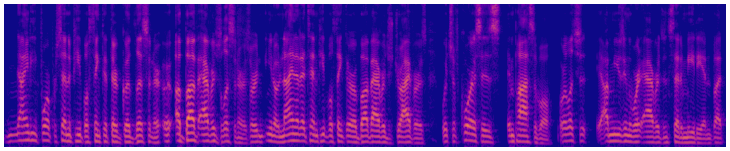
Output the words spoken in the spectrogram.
ninety four percent of people think that they're good listener, above average listeners, or you know, nine out of ten people think they're above average drivers, which of course is impossible. Or let's just, I'm using the word average instead of median, but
